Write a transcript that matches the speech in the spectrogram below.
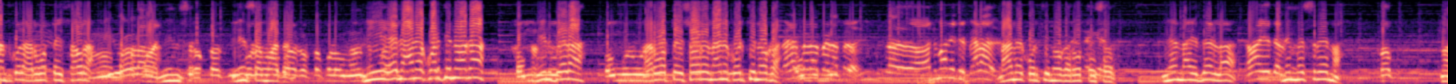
ಅಂದ್ಕೊಳ್ಳಿ ಅರವತ್ತೈದು ಸಾವಿರ. ನಿನ್ ನಿನ್ ಸಮಾಧಾನ. ನೀ ನಾನೇ ಕೊಡ್ತೀನಿ ಹೋಗ. ನೀನ್ ಬೇಡ. ಅರವತ್ತೈದು ಸಾವಿರ ನಾನೇ ಕೊಡ್ತೀನಿ ಹೋಗ. ನಾನೇ ಕೊಡ್ತೀನಿ ಹೋಗ ಅರವತ್ತೈದು ಸಾವಿರ. ಇನ್ನೇನ್ ನಾ ಇದೇಳ ಹಾ ಇದೆ ನಿಮ್ ಹೆಸರೇನು? ಹಾ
